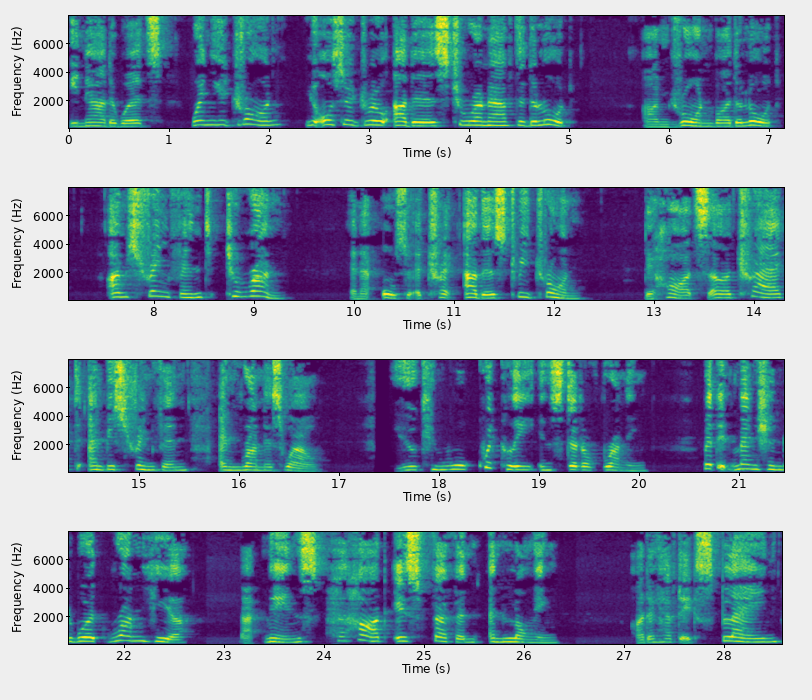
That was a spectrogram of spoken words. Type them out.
In other words, when you're drawn, you also draw others to run after the Lord. I'm drawn by the Lord. I'm strengthened to run. And I also attract others to be drawn. Their hearts are attracted and be strengthened and run as well. You can walk quickly instead of running. But it mentioned the word run here. That means her heart is fervent and longing. I don't have to explain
